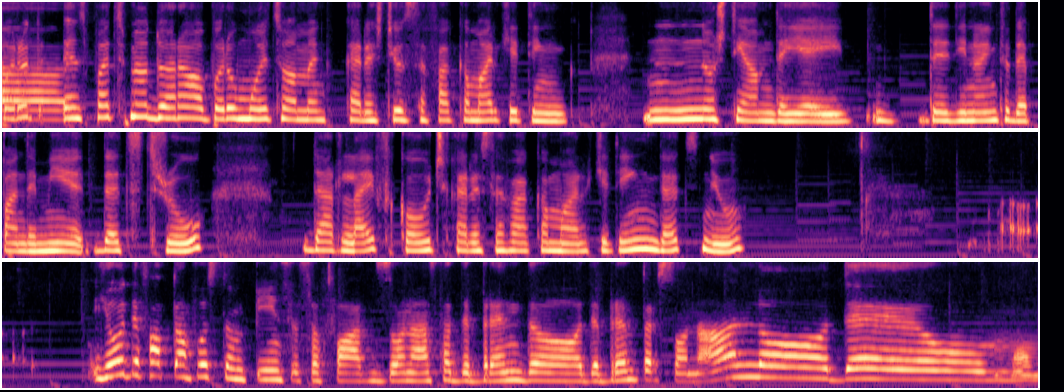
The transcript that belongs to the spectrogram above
apărut, în spațiul meu doar au apărut mulți oameni care știu să facă marketing. Nu știam de ei de dinainte de pandemie, that's true. Dar life coach care să facă marketing, that's new. Eu, de fapt, am fost împinsă să fac zona asta de brand, de brand personal de um, um,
